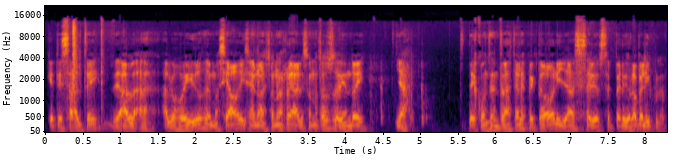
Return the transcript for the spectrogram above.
que te salte a, a, a los oídos demasiado, y dices, no, esto no es real, eso no está sucediendo ahí. Ya, desconcentraste al espectador y ya se, salió, se perdió la película.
